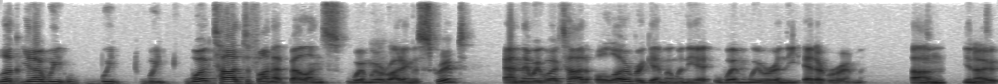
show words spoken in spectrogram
Look, you know, we we we worked hard to find that balance when we were writing the script, and then we worked hard all over again when when the when we were in the edit room. Um, mm-hmm. You know,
